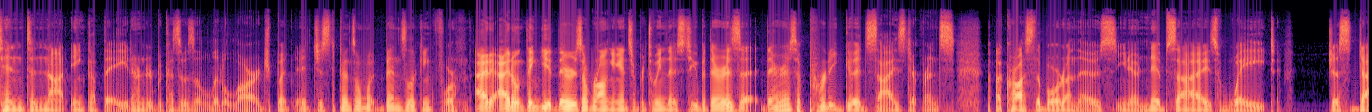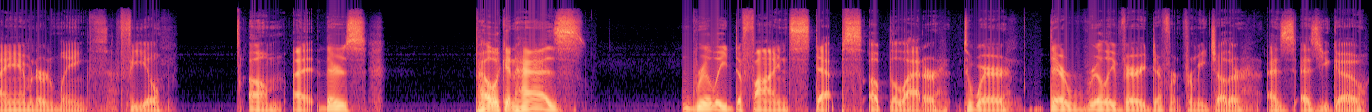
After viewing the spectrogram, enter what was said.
tend to not ink up the 800 because it was a little large but it just depends on what ben's looking for. I, I don't think you, there's a wrong answer between those two but there is a there is a pretty good size difference across the board on those you know nib size weight just diameter length feel. Um I, there's Pelikan has really defined steps up the ladder to where they're really very different from each other as as you go.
